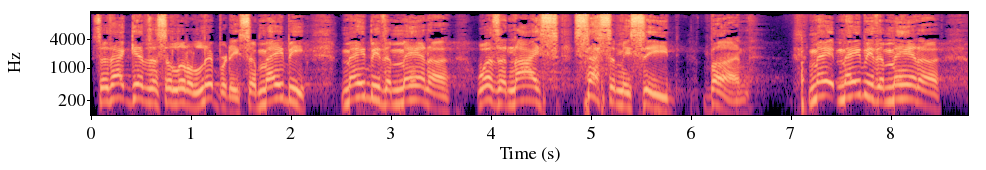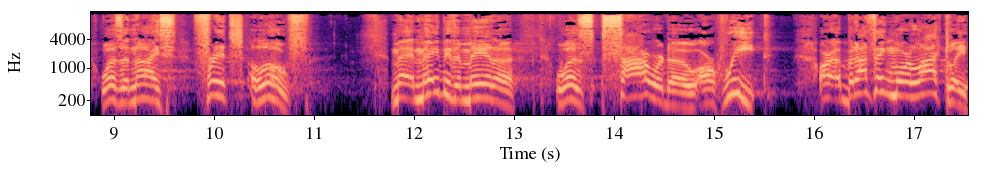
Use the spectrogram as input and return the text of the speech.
So that gives us a little liberty. So maybe, maybe the manna was a nice sesame seed bun. Maybe the manna was a nice French loaf. Maybe the manna was sourdough or wheat. Or, but I think more likely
